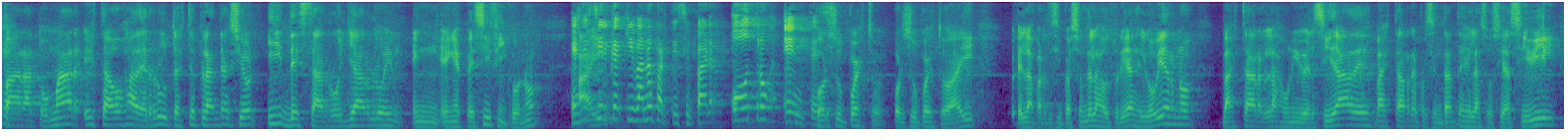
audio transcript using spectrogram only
para tomar esta hoja de ruta, este plan de acción y desarrollarlo en, en, específico, ¿no? Es decir, que aquí van a participar otros entes. Por supuesto, por supuesto. Ahí eh, la participación de las autoridades del gobierno, va a estar las universidades, va a estar representantes de la sociedad civil.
